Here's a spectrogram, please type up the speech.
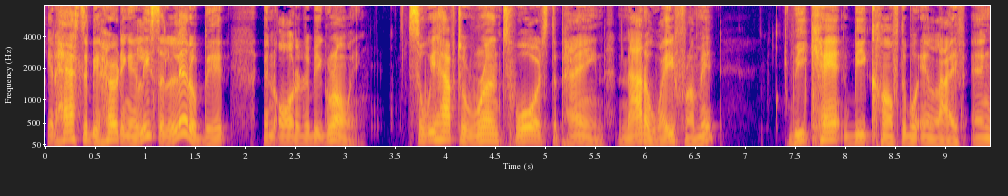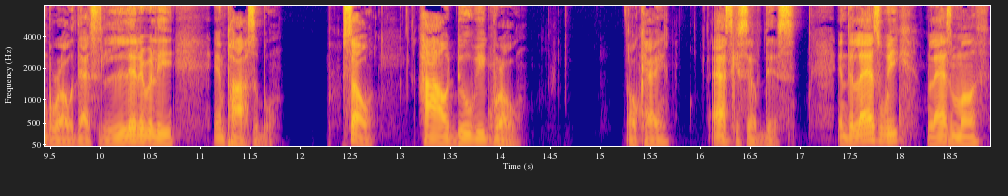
It has to be hurting at least a little bit in order to be growing. So we have to run towards the pain, not away from it. We can't be comfortable in life and grow. That's literally impossible. So, how do we grow? Okay, ask yourself this in the last week, last month,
